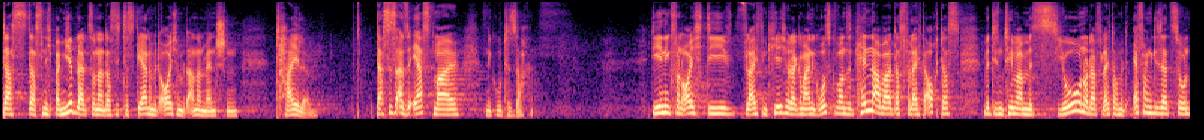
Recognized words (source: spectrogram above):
dass das nicht bei mir bleibt, sondern dass ich das gerne mit euch und mit anderen Menschen teile. Das ist also erstmal eine gute Sache. Diejenigen von euch, die vielleicht in Kirche oder Gemeinde groß geworden sind, kennen aber das vielleicht auch, dass mit diesem Thema Mission oder vielleicht auch mit Evangelisation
